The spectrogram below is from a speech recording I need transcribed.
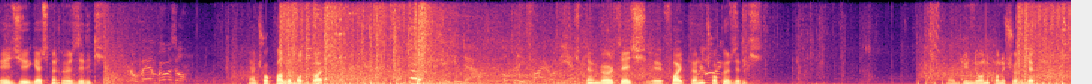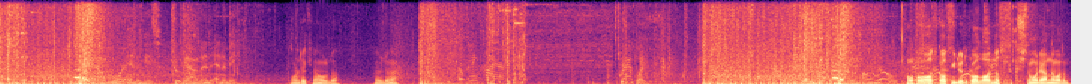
Age'i gerçekten özledik. Yani çok fazla bot var. Cidden World Age e, fightlarını çok özledik. E, dün de onu konuşuyorduk hep. Oradaki ne oldu? Öldü mü? Oho az kalsın gidiyorduk vallahi. Nasıl sıkıştım oraya anlamadım.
